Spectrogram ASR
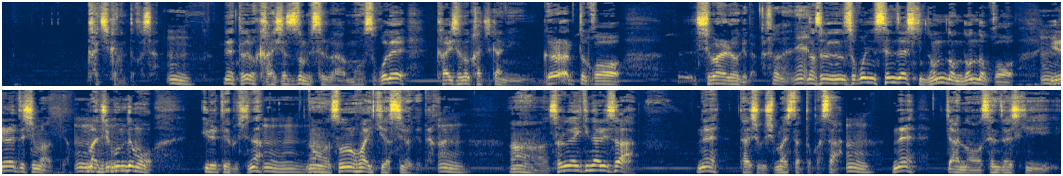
価値観とかさ、うん、ね、例えば会社勤めすればもうそこで会社の価値観にぐっとこう縛られるわけだから。そうだね。それそこに潜在意識にどんどんどんどんこう入れられてしまうわけよ、うん、まあ自分でも入れてるしな、うん、うん、その方が生きやすいわけだから、うん、それがいきなりさね退職しましたとかさ、ねあの潜在意識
